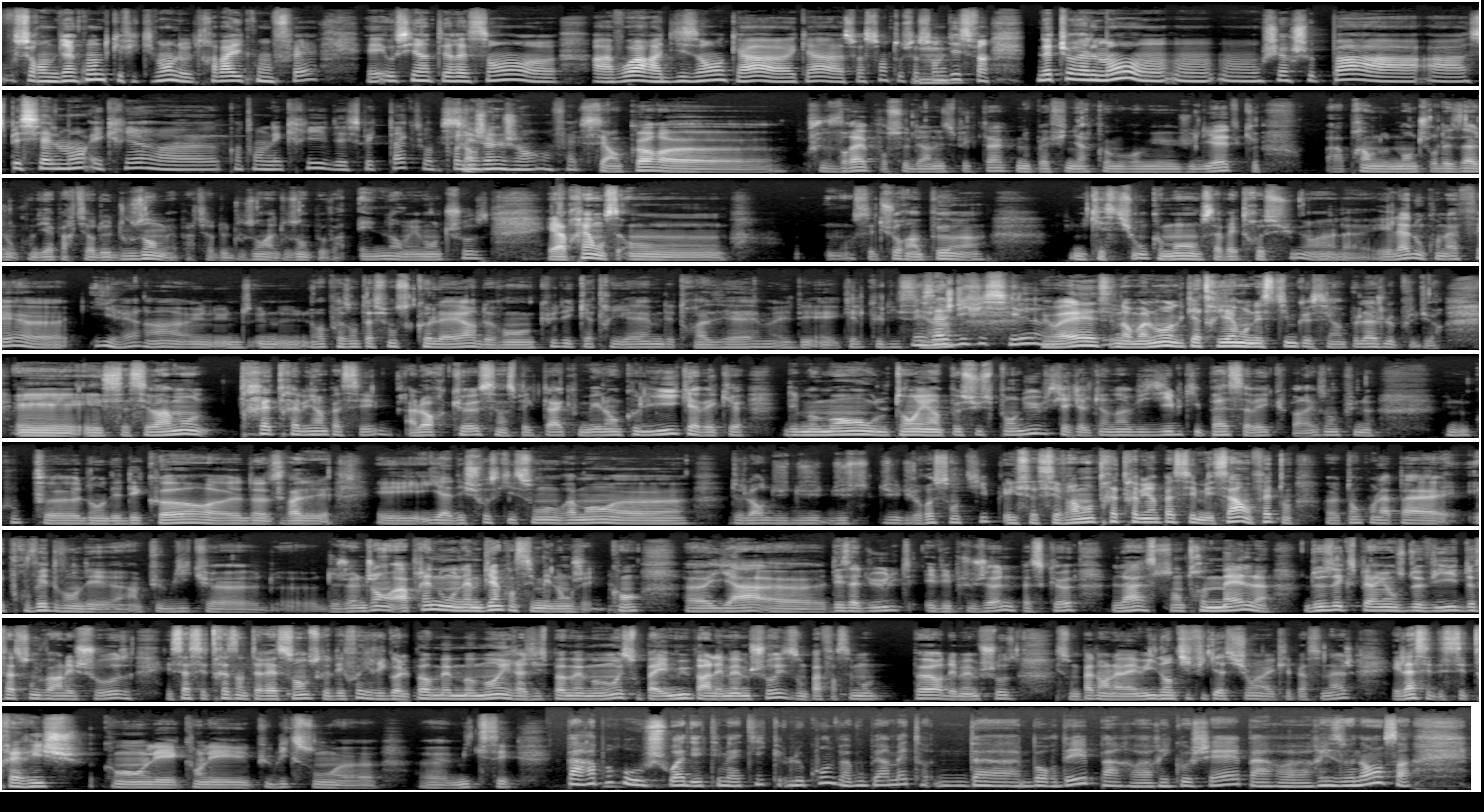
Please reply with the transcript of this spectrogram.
se rendent bien compte qu'effectivement, le travail qu'on fait est aussi intéressant euh, à avoir à 10 ans qu'à 60 ou 70. Mmh. Enfin, naturellement, on ne cherche pas à, spécialement écrire. Euh, quand on écrit des spectacles pour les jeunes gens, en fait. C'est encore euh, plus vrai pour ce dernier spectacle, ne pas finir comme Roméo et Juliette, que après, on nous demande toujours des âges, donc on dit à partir de 12 ans, mais à partir de 12 ans, à 12 ans, on peut voir énormément de choses. Et après, on, on, on c'est toujours un peu une question, comment ça va être reçu. Hein, Et là, donc, on a fait euh, hier hein, une, une, une, représentation scolaire devant que des quatrièmes, des troisièmes et, des, quelques lycéens. Les âges difficiles. Ouais, c'est normalement le quatrième, on estime que c'est un peu l'âge le plus dur. Et, et ça s'est vraiment très très bien passé, alors que c'est un spectacle mélancolique avec des moments où le temps est un peu suspendu, parce qu'il y a quelqu'un d'invisible qui passe avec, par exemple, une une coupe euh, dans des décors. Euh, et il y a des choses qui sont vraiment euh, de l'ordre du, du, du, du, ressenti. Et ça s'est vraiment très très bien passé. Mais ça, en fait, tant qu'on l'a pas éprouvé devant des, un public de, de, jeunes gens. Après, nous, on aime bien quand c'est mélangé, quand il y a des adultes et des plus jeunes, parce que là, s'entremêlent deux expériences de vie, deux façons de voir les choses. Et ça, c'est très intéressant parce que des fois, ils rigolent pas au même moment, ils réagissent pas au même moment, ils sont pas émus par les mêmes choses, ils sont pas forcément peur des mêmes choses, ils sont pas dans la même identification avec les personnages. Et là, c'est très riche quand les, quand les publics sont euh, euh, mixés. Par rapport au choix des thématiques, le conte va vous permettre d'aborder par euh, ricochet, par résonance.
